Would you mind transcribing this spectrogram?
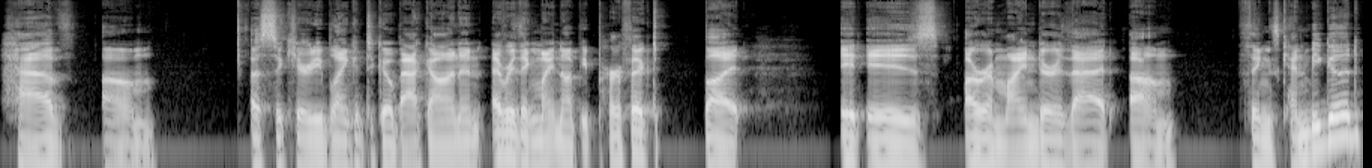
have um a security blanket to go back on and everything might not be perfect, but it is a reminder that um things can be good.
